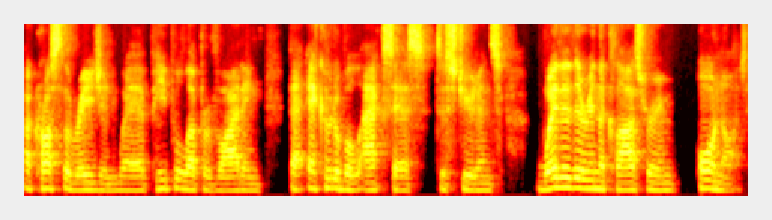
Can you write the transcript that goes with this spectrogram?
across the region where people are providing that equitable access to students, whether they're in the classroom or not.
